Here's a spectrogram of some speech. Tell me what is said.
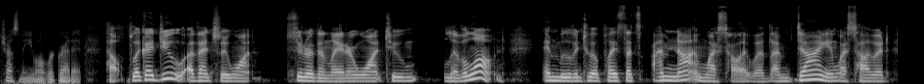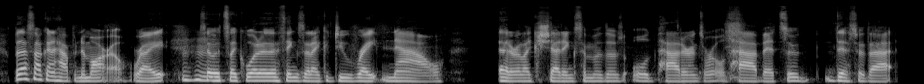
Trust me, you won't regret it. help. Like I do eventually want sooner than later want to live alone and move into a place that's I'm not in West Hollywood. I'm dying in West Hollywood, but that's not going to happen tomorrow, right? Mm-hmm. So it's like what are the things that I could do right now that are like shedding some of those old patterns or old habits or this or that.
